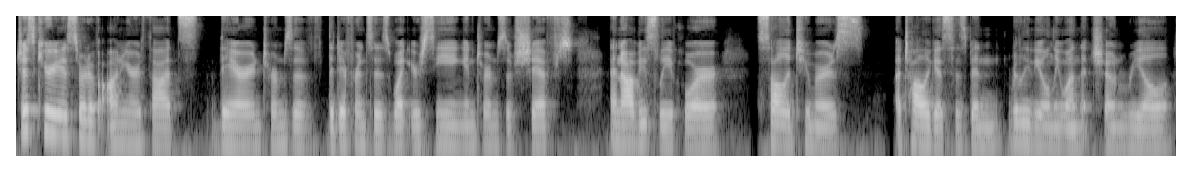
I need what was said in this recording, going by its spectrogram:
just curious, sort of, on your thoughts there in terms of the differences, what you're seeing in terms of shift. And obviously, for solid tumors, autologous has been really the only one that's shown real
